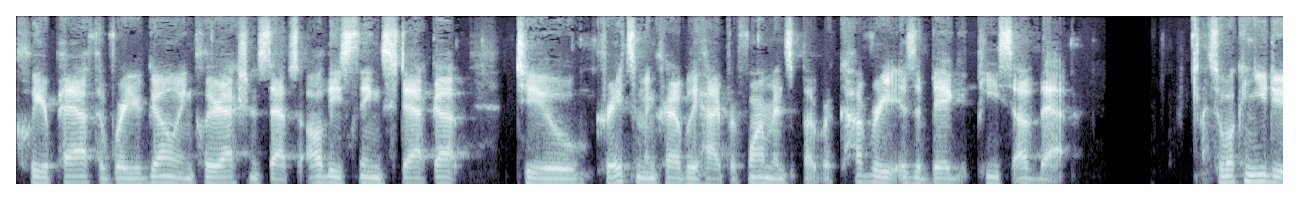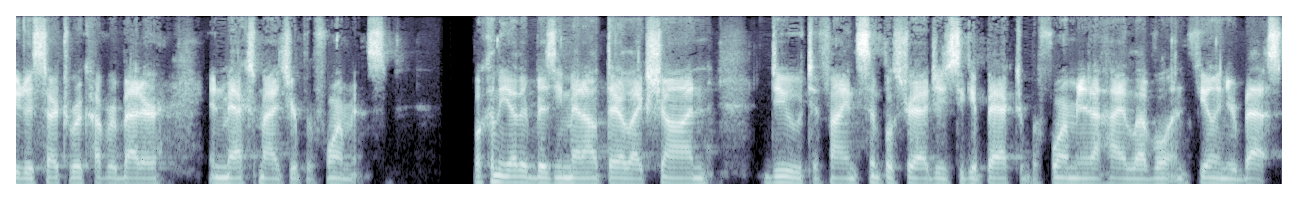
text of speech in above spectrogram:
clear path of where you're going, clear action steps, all these things stack up to create some incredibly high performance, but recovery is a big piece of that. So, what can you do to start to recover better and maximize your performance? What can the other busy men out there like Sean do to find simple strategies to get back to performing at a high level and feeling your best?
